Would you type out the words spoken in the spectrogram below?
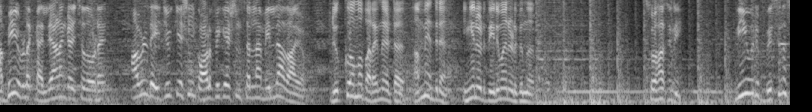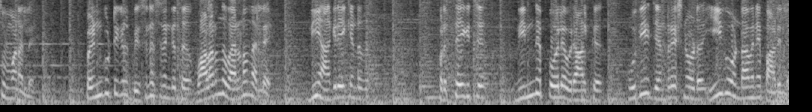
അബി ഇവളെ കല്യാണം കഴിച്ചതോടെ അവളുടെ എഡ്യൂക്കേഷണൽ ക്വാളിഫിക്കേഷൻസ് എല്ലാം ഇല്ലാതായോ? രുക്കു അമ്മ പറയുന്ന കേട്ട് അമ്മ എന്തിനാ ഇങ്ങനെ ഒരു തീരുമാനം എടുക്കുന്നത്? സുഹാസിനി നീ ഒരു ബിസിനസ് അല്ലേ? പെൺകുട്ടികൾ ബിസിനസ് രംഗത്ത് വളർന്നു വരണമെന്നല്ലേ നീ ആഗ്രഹിക്കേണ്ടത്? പ്രത്യേകിച്ച് നിന്നെ പോലെ ഒരാൾക്ക് പുതിയ ജനറേഷനോട് ഈഗോ ഉണ്ടാവാനേ പാടില്ല.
